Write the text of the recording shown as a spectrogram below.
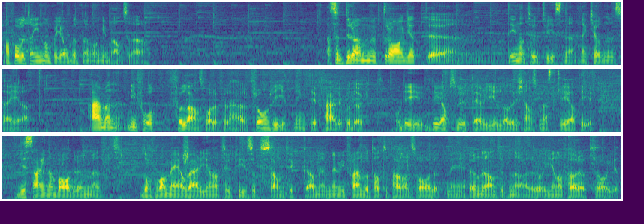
Man får väl ta in dem på jobbet någon gång ibland sådär. Alltså drömuppdraget, eh, det är naturligtvis när, när kunden säger att Nej, men ni får fulla ansvaret för det här, från ritning till färdig produkt. Och det är, det är absolut det vi gillar, det känns mest kreativt. Designa badrummet, de får vara med och välja naturligtvis och samtycka, men, men vi får ändå ta totalansvaret med underentreprenörer och genomföra uppdraget.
